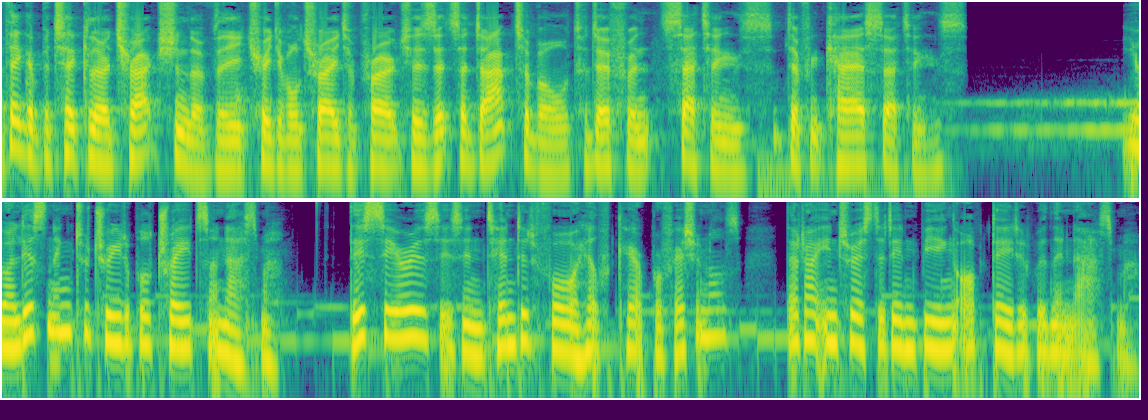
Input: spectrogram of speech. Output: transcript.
think a particular attraction of the treatable trait approach is it's adaptable to different settings, different care settings. You are listening to Treatable Traits and Asthma. This series is intended for healthcare professionals that are interested in being updated within asthma.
